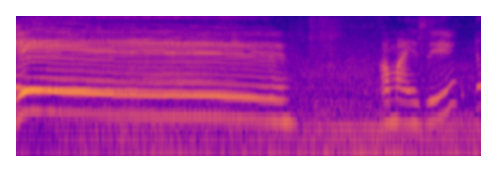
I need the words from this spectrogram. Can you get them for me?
เอ๊ะเอาใหม่สิตู้เ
